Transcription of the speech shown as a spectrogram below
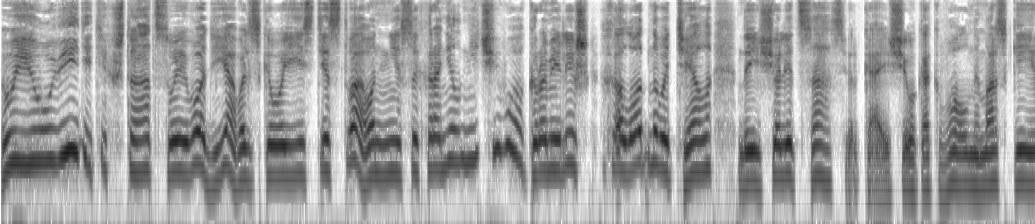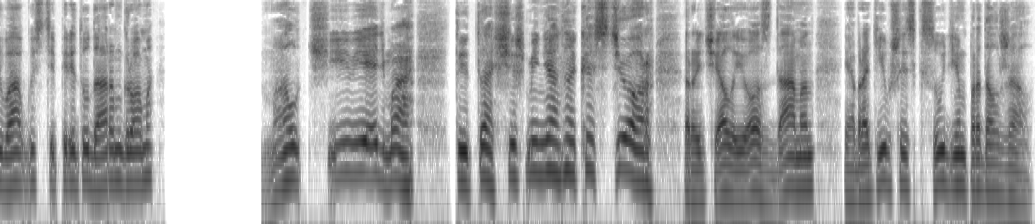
Вы увидите, что от своего дьявольского естества он не сохранил ничего, кроме лишь холодного тела, да еще лица, сверкающего, как волны морские в августе перед ударом грома. — Молчи, ведьма, ты тащишь меня на костер! — рычал Иос Дамон и, обратившись к судьям, продолжал.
